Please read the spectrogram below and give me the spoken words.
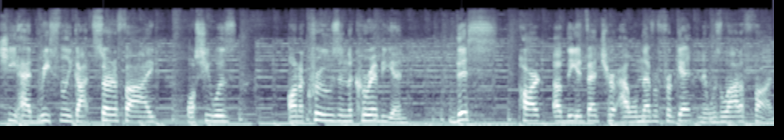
she had recently got certified while she was on a cruise in the Caribbean. This part of the adventure I will never forget, and it was a lot of fun.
